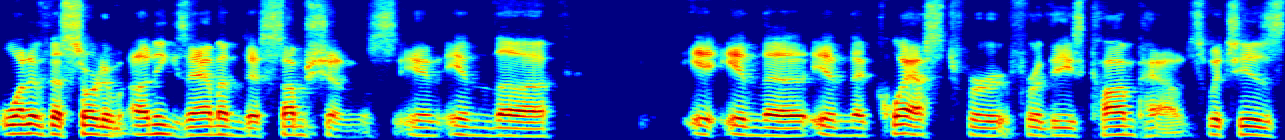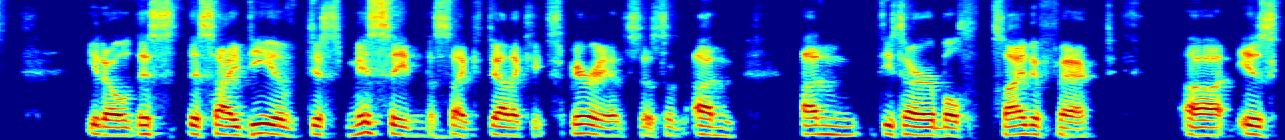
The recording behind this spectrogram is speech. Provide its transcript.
one of the sort of unexamined assumptions in in the in the in the quest for for these compounds, which is you know this this idea of dismissing the psychedelic experience as an un, undesirable side effect uh, is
